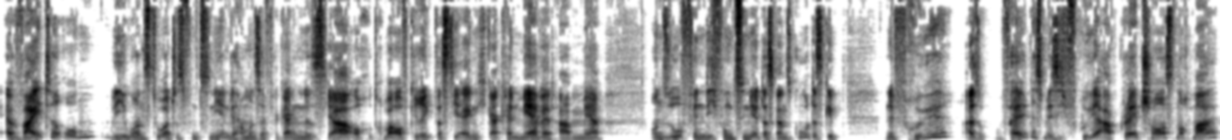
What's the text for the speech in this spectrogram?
Erweiterung, wie Once to Watches funktionieren. Wir haben uns ja vergangenes Jahr auch darüber aufgeregt, dass die eigentlich gar keinen Mehrwert haben mehr. Und so finde ich, funktioniert das ganz gut. Es gibt eine frühe, also verhältnismäßig frühe Upgrade-Chance nochmal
